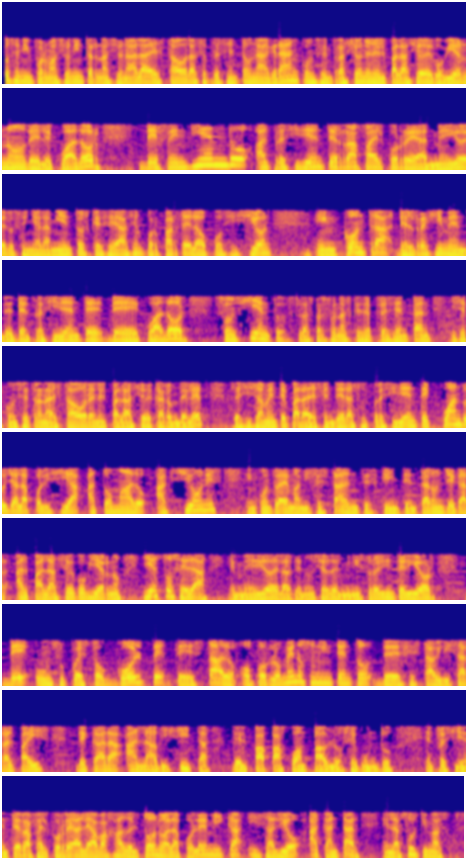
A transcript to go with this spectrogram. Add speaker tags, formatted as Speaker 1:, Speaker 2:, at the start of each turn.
Speaker 1: En información internacional, a esta hora se presenta una gran concentración en el Palacio de Gobierno del Ecuador, defendiendo al presidente Rafael Correa en medio de los señalamientos que se hacen por parte de la oposición en contra del régimen del presidente de Ecuador. Son cientos las personas que se presentan y se concentran a esta hora en el Palacio de Carondelet, precisamente para defender a su presidente, cuando ya la policía ha tomado acciones en contra de manifestantes que intentaron llegar al Palacio de Gobierno y esto se da en medio de las denuncias del ministro del Interior de un supuesto golpe de Estado o por lo menos un intento de desestabilizar al país de cara a la visita del Papa Juan Pablo II. El presidente Rafael Correa le ha bajado el tono a la polémica y salió a cantar en las últimas últimas horas.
